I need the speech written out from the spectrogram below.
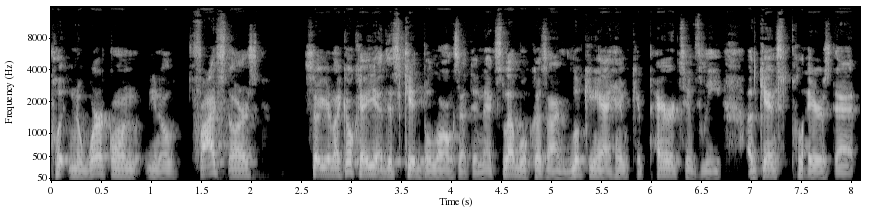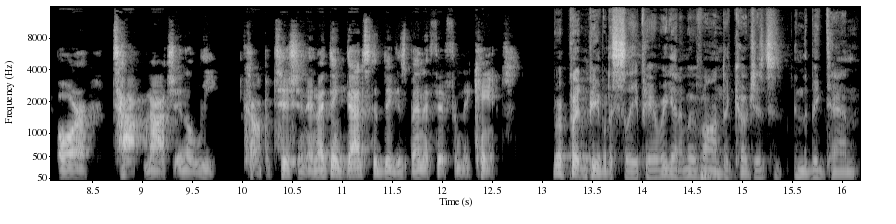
putting the work on, you know, five stars. So you're like, okay, yeah, this kid belongs at the next level because I'm looking at him comparatively against players that are top notch in elite competition. And I think that's the biggest benefit from the camps. We're putting people to sleep here. We got to move on to coaches in the Big Ten.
